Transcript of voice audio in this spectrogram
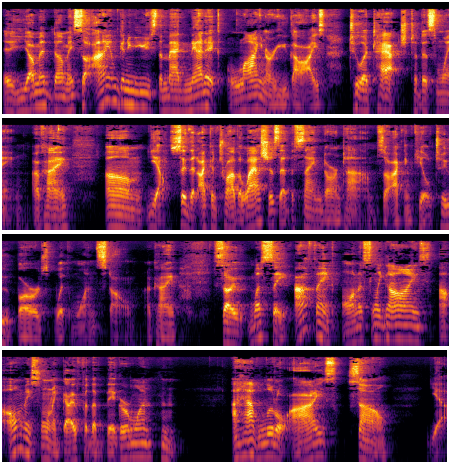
yummy dummy. So I am going to use the magnetic liner, you guys, to attach to this wing, okay? Um, yeah, so that I can try the lashes at the same darn time. So I can kill two birds with one stone, okay? So, let's see. I think, honestly, guys, I almost want to go for the bigger one. Hmm. I have little eyes, so, yeah.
